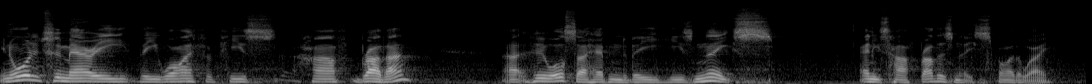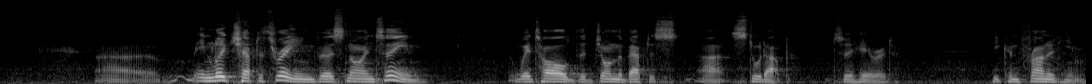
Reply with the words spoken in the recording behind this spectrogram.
in order to marry the wife of his half brother, uh, who also happened to be his niece, and his half brother's niece, by the way. Uh, in Luke chapter 3, in verse 19, we're told that John the Baptist uh, stood up to Herod. He confronted him.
